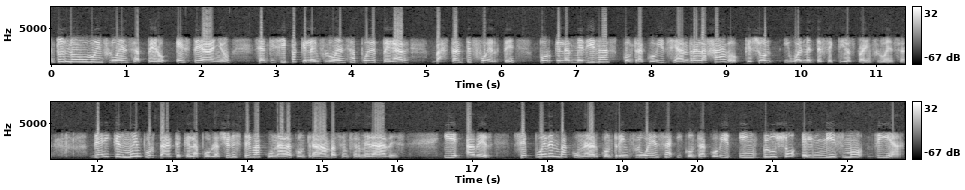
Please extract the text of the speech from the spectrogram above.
Entonces no hubo influenza, pero este año se anticipa que la influenza puede pegar bastante fuerte porque las medidas contra COVID se han relajado, que son igualmente efectivas para influenza. De ahí que es muy importante que la población esté vacunada contra ambas enfermedades. Y a ver, se pueden vacunar contra influenza y contra COVID incluso el mismo día.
